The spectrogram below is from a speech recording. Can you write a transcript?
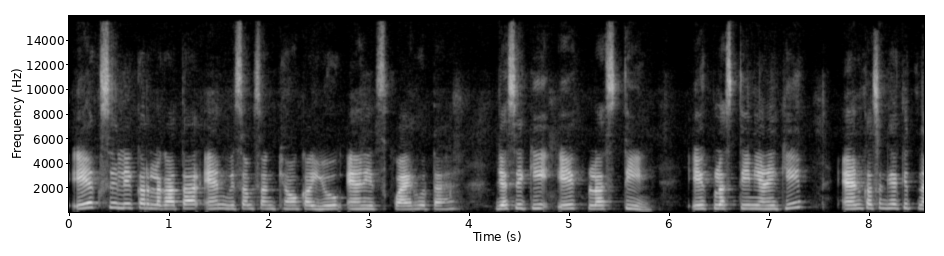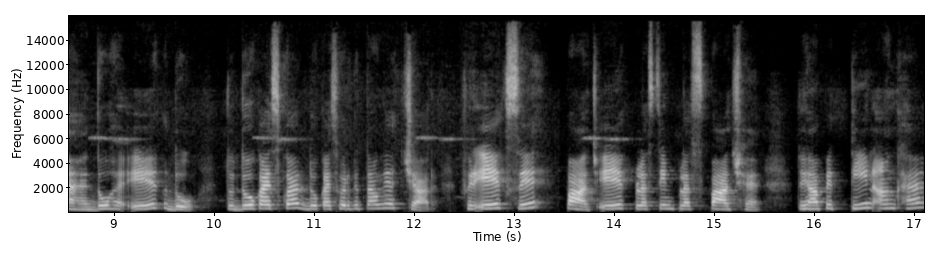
एक से लेकर लगातार एन विषम संख्याओं का योग एन स्क्वायर होता है। जैसे कि एक प्लस तीन। एक प्लस तीन यानी कि एन का संख्या कितना है? दो है एक, दो। तो दो का स्क्वायर, दो का स्क्वायर कितना हो गया? चार। फिर एक से पाँच। एक प्लस तीन प्लस पाँच है। तो यहाँ पे तीन अंक है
